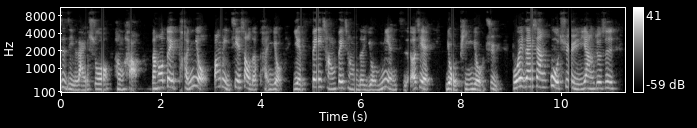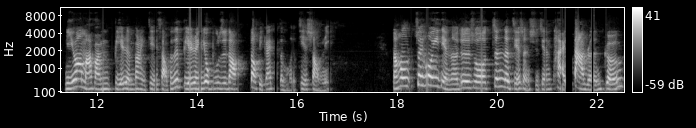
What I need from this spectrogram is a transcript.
自己来说很好？然后对朋友帮你介绍的朋友也非常非常的有面子，而且有凭有据，不会再像过去一样，就是你又要麻烦别人帮你介绍，可是别人又不知道到底该怎么介绍你。然后最后一点呢，就是说真的节省时间，太大人格。”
